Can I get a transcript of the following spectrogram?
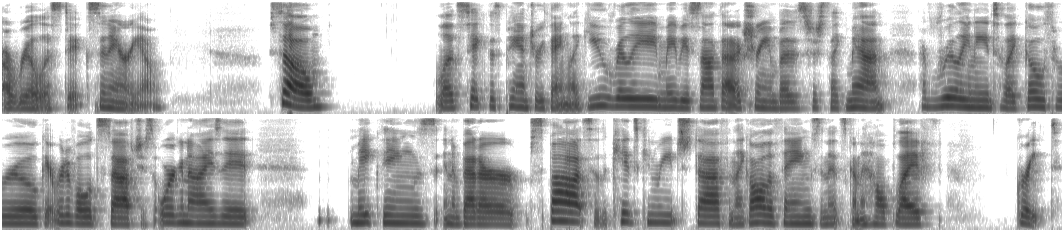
a realistic scenario. So, let's take this pantry thing. Like, you really, maybe it's not that extreme, but it's just like, man, I really need to like go through, get rid of old stuff, just organize it, make things in a better spot so the kids can reach stuff and like all the things, and it's going to help life. Great.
